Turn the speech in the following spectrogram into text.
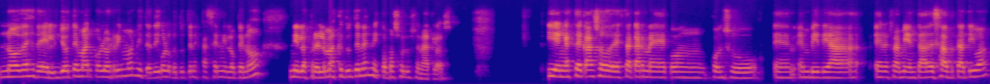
no desde el yo te marco los ritmos, ni te digo lo que tú tienes que hacer, ni lo que no, ni los problemas que tú tienes, ni cómo solucionarlos. Y en este caso de esta carne con, su envidia herramienta desadaptativa,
